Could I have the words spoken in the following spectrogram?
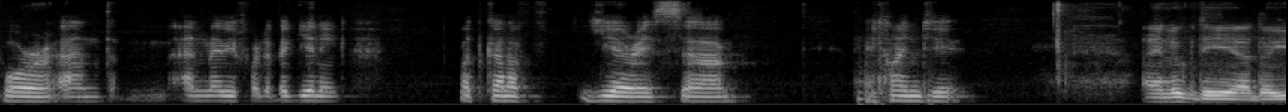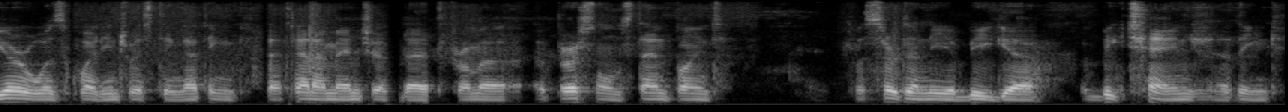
for? And and maybe for the beginning what kind of year is uh, behind you I look the uh, the year was quite interesting. I think Tatiana mentioned that from a, a personal standpoint, it was certainly a big uh, a big change. I think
